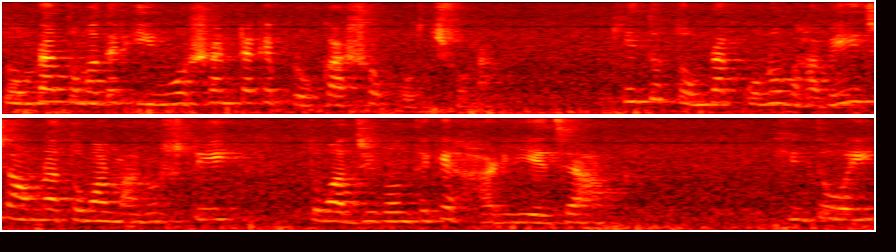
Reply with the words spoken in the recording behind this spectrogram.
তোমরা তোমাদের ইমোশনটাকে প্রকাশও করছ না। কিন্তু তোমরা কোনোভাবেই চাও না তোমার মানুষটি তোমার জীবন থেকে হারিয়ে যাক। কিন্তু ওই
